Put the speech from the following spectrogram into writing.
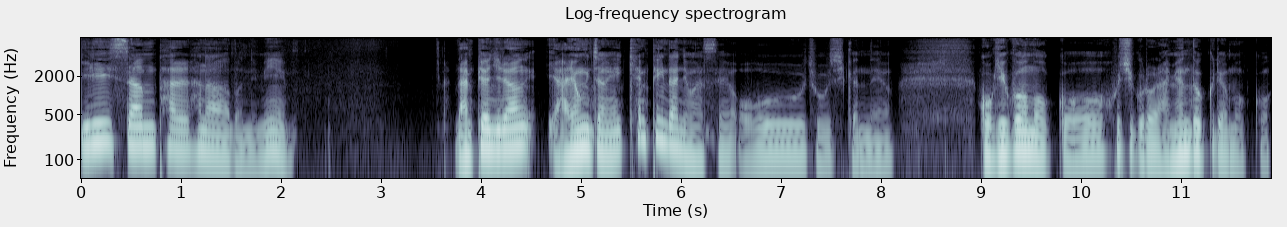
1381번님이 남편이랑 야영장에 캠핑 다녀왔어요. 오, 좋으시겠네요. 고기 구워 먹고 후식으로 라면도 끓여 먹고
